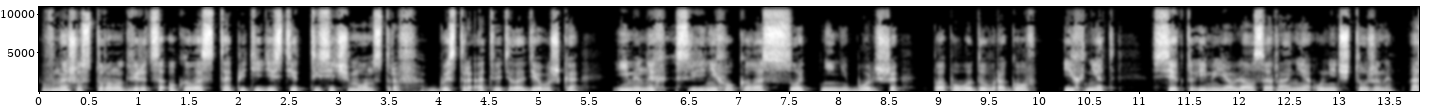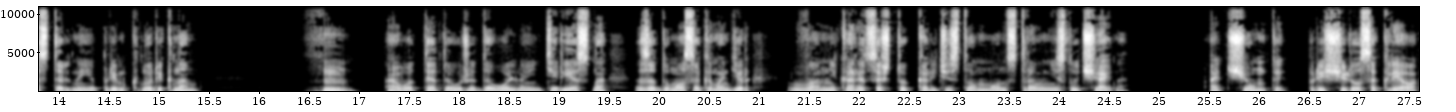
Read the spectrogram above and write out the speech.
В нашу сторону движется около 150 тысяч монстров, быстро ответила девушка. Именных среди них около сотни, не больше. По поводу врагов их нет. Все, кто ими являлся ранее, уничтожены. Остальные примкнули к нам. Хм, а вот это уже довольно интересно, задумался командир. Вам не кажется, что количество монстров не случайно? О чем ты? прищурился Клео.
